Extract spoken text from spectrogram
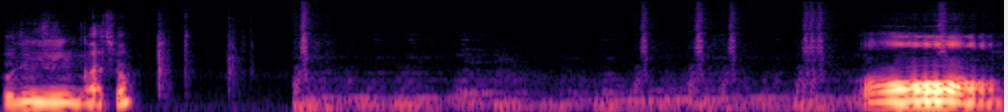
로딩 중인가죠? 어.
